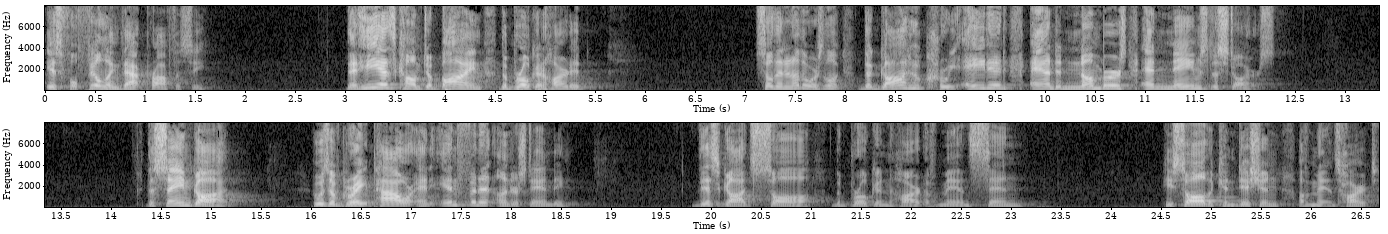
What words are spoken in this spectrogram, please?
is fulfilling that prophecy. That he has come to bind the brokenhearted. So that, in other words, look, the God who created and numbers and names the stars, the same God who is of great power and infinite understanding. This God saw the broken heart of man's sin. He saw the condition of man's heart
